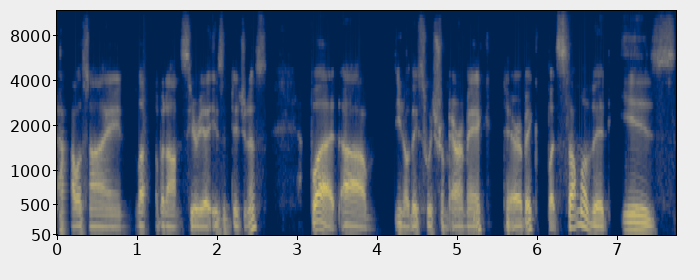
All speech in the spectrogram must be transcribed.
Palestine, Lebanon, Syria is indigenous, but um, you know they switched from Aramaic to Arabic. But some of it is,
